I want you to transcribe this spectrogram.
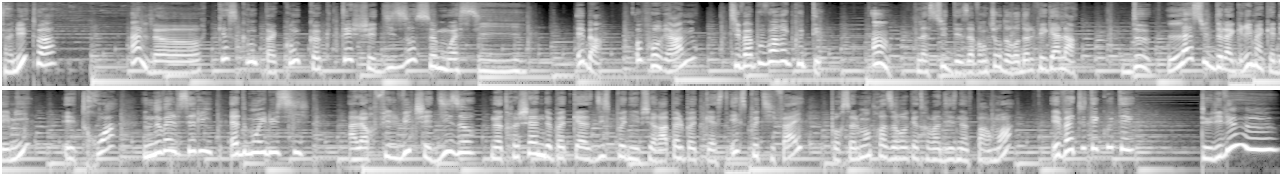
Salut toi Alors, qu'est-ce qu'on t'a concocté chez Dizo ce mois-ci? Eh ben, au programme, tu vas pouvoir écouter 1. La suite des aventures de Rodolphe et Gala 2. La suite de la Grimm Academy et 3. Une nouvelle série, Edmond et Lucie. Alors file vite chez Dizo, notre chaîne de podcast disponible sur Apple Podcast et Spotify pour seulement 3,99€ par mois et va tout écouter. Doudilou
